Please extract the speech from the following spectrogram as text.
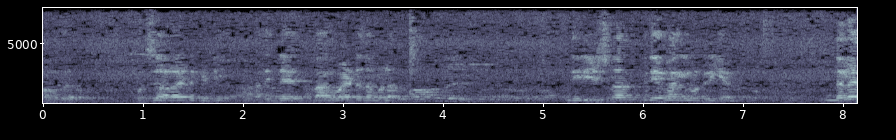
നമുക്ക് കുറച്ച് നാളായിട്ട് കിട്ടി. അതിന്റെ ഭാഗമായിട്ട് നമ്മൾ നിരീക്ഷണ വിധേയമാക്കിക്കൊണ്ടിരിക്കുകയാണ് ഇന്നലെ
